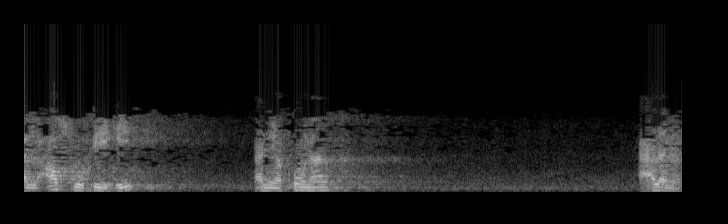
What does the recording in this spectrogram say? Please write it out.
الأصل فيه أن يكون علنا.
